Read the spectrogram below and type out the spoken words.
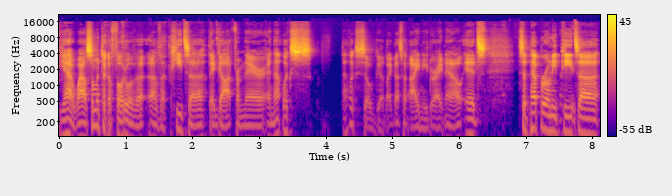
yeah, wow. Someone took a photo of a of a pizza they got from there, and that looks that looks so good. Like that's what I need right now. It's it's a pepperoni pizza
